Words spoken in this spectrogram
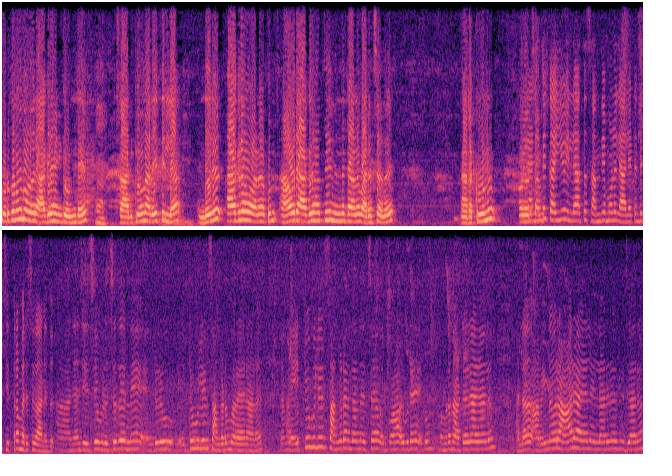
കൊടുക്കണമെന്നുള്ള ഒരു ആഗ്രഹം എനിക്കുണ്ട്. സാധിക്കുമെന്ന് അറിയത്തില്ല. എന്റെ ഒരു ആഗ്രഹമാണ്. അപ്പം ആ ഒരു ആഗ്രഹത്തിൽ നിന്നിട്ടാണ് വരച്ചത്. നടക്കുമെന്ന് രണ്ട് കയ്യും ഇല്ലാത്ത സന്ധ്യമോൾ ലാലേട്ടന്റെ ചിത്രം വരച്ചതാണിത്. ഞാൻ ചേച്ചിയെ വിളിച്ചത് തന്നെ എന്റെ ഒരു ഏറ്റവും വലിയൊരു സങ്കടം പറയാനാണ്. ഞങ്ങൾ ഏറ്റവും വലിയൊരു സങ്കടം എന്താണെന്ന് വെച്ചാൽ ഒരുപാട് ഇവിടെ ഇപ്പം നമ്മുടെ നാട്ടുകാരായാലും അല്ല അറിയുന്നവർ ആരായാലും എല്ലാവരുടെയും ഒരു വിചാരം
